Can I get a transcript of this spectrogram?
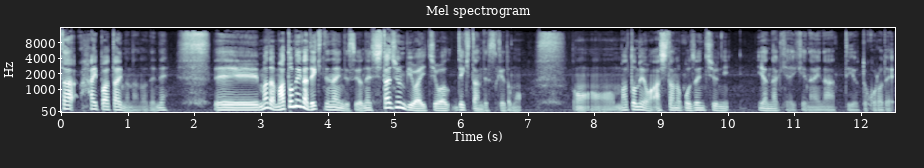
日ハイパータイムなのでね、えー、まだまとめができてないんですよね。下準備は一応できたんですけども。まとめを明日の午前中にやんなきゃいけないなっていうところで。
